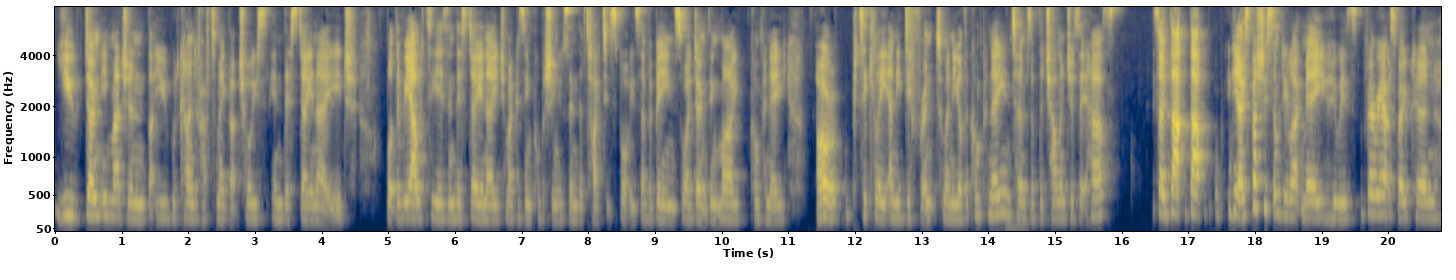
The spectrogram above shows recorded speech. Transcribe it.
you don't imagine that you would kind of have to make that choice in this day and age. But the reality is, in this day and age, magazine publishing is in the tightest spot it's ever been. So I don't think my company are particularly any different to any other company in mm. terms of the challenges it has. So that that you know, especially somebody like me who is very outspoken,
